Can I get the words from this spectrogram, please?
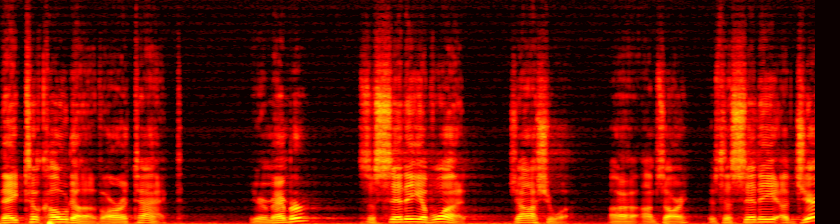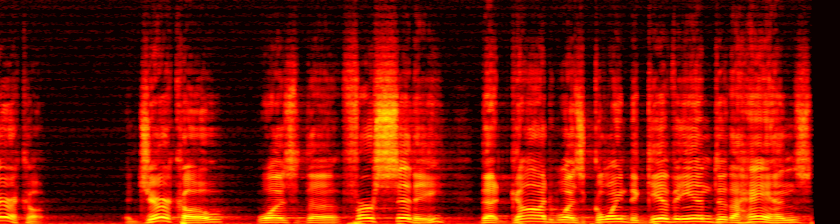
they took hold of or attacked? You remember? It's the city of what? Joshua. Uh, I'm sorry. It's the city of Jericho. And Jericho was the first city that God was going to give into the hands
